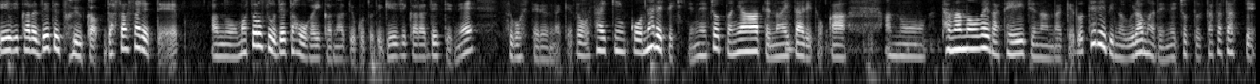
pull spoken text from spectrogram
ゲージから出てというか出さされてあの、まあ、そろそろ出た方がいいかなということでゲージから出てね過ごしてるんだけど最近こう慣れてきてねちょっとにゃーって泣いたりとかあの棚の上が定位置なんだけどテレビの裏までねちょっとタタタって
